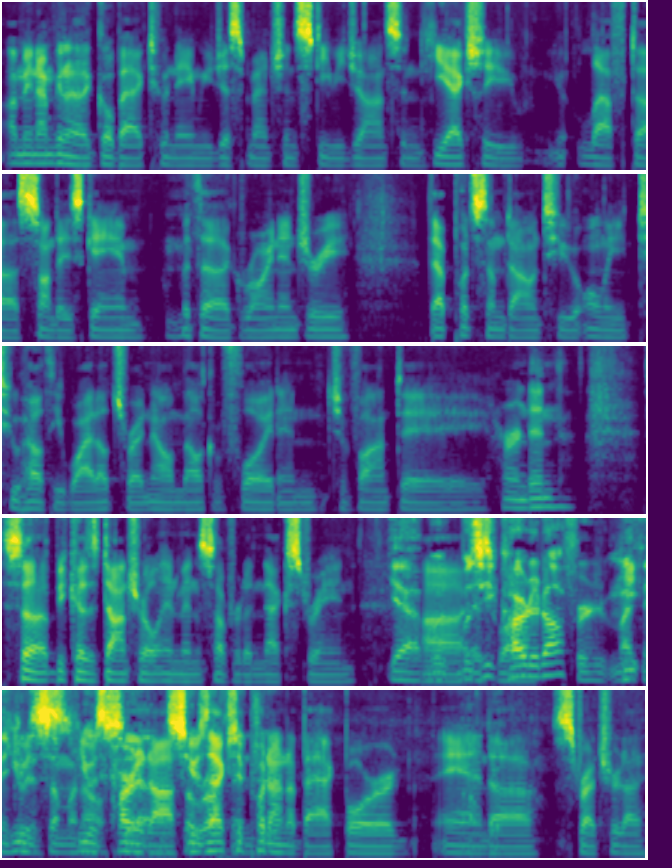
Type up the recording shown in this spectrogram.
I mean, I'm going to go back to a name you just mentioned, Stevie Johnson. He actually left uh, Sunday's game with a groin injury. That puts them down to only two healthy wideouts right now, Malcolm Floyd and Javontee Herndon. So because Dontrelle Inman suffered a neck strain. Yeah, uh, was he well. carted off, or am I He- thinking he was, someone else? he else? was carted Yeah, off. so he was actually put on a backboard and Okay. uh, stretchered uh,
